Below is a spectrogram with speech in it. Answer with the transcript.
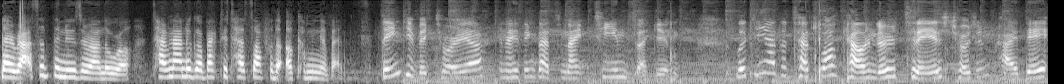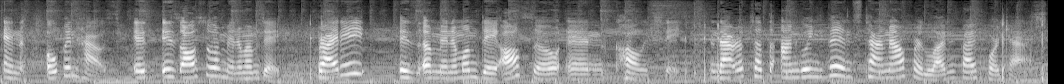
that wraps up the news around the world. Time now to go back to off for the upcoming events. Thank you, Victoria. And I think that's 19 seconds. Looking at the Tetzlaff calendar, today is Trojan Pride Day and Open House. It is also a minimum day. Friday is a minimum day also and College Day. And that wraps up the ongoing events. Time now for the Live and 5 forecast.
